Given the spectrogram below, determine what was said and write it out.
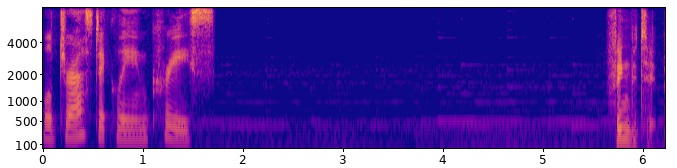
will drastically increase. Fingertip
